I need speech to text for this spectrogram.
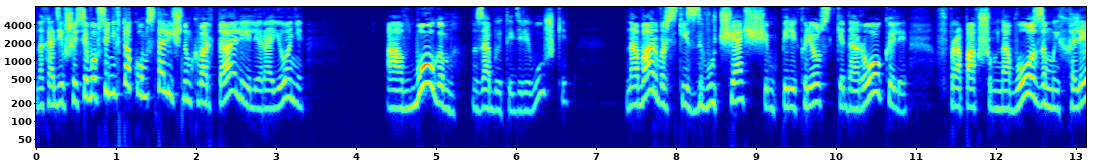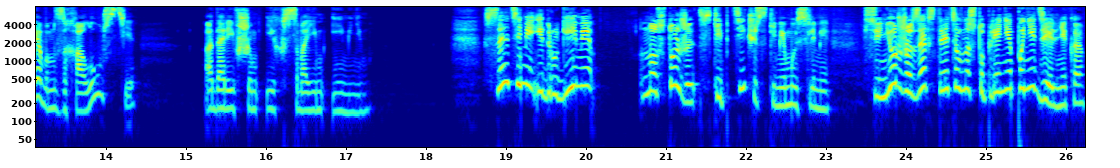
находившееся вовсе не в таком столичном квартале или районе, а в богом забытой деревушке, на варварски звучащем перекрестке дорог или в пропавшем навозом и хлевом захолустье, одарившем их своим именем. С этими и другими, но столь же скептическими мыслями сеньор Жозеф встретил наступление понедельника,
